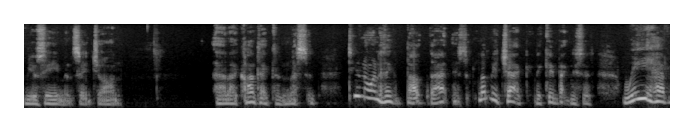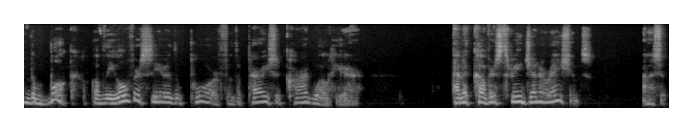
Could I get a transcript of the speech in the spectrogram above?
museum in St. John, and I contacted him. I said, Do you know anything about that? And he said, Let me check. And he came back and he said, We have the book of the overseer of the poor for the parish of Cardwell here, and it covers three generations. And I said,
